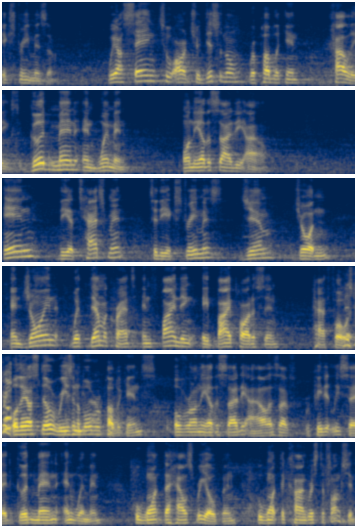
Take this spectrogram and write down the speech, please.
extremism. We are saying to our traditional Republican colleagues, good men and women on the other side of the aisle, in the attachment to the extremist Jim Jordan and join with Democrats in finding a bipartisan path forward. Well, there are still reasonable Republicans over on the other side of the aisle, as I've repeatedly said, good men and women who want the House reopened, who want the Congress to function.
